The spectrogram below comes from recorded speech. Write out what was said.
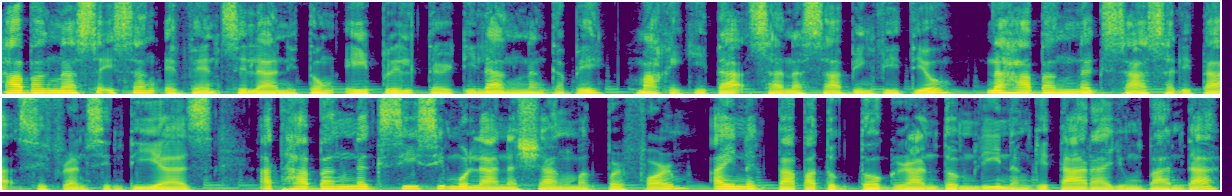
habang nasa isang event sila nitong April 30 lang ng gabi. Makikita sa nasabing video na habang nagsasalita si Francine Diaz at habang nagsisimula na siyang mag-perform ay nagpapatugtog randomly ng gitara yung banda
